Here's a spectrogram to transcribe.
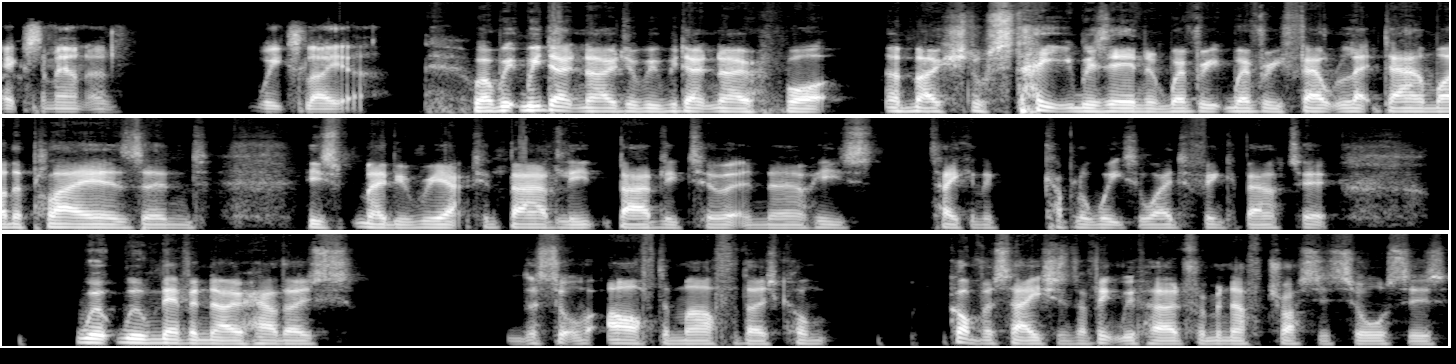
X amount of weeks later. Well, we, we don't know, do we? We don't know what emotional state he was in and whether he, whether he felt let down by the players and he's maybe reacted badly badly to it and now he's taken a couple of weeks away to think about it. We'll, we'll never know how those the sort of aftermath of those com- conversations. I think we've heard from enough trusted sources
